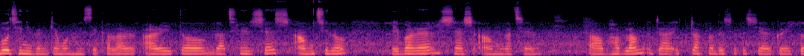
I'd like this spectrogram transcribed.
বুঝে নেবেন কেমন হয়েছে কালার। আর এই তো গাছের শেষ আম ছিল। এবারের শেষ আম গাছের। ভাবলাম এটা একটু আপনাদের সাথে শেয়ার করি। তো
